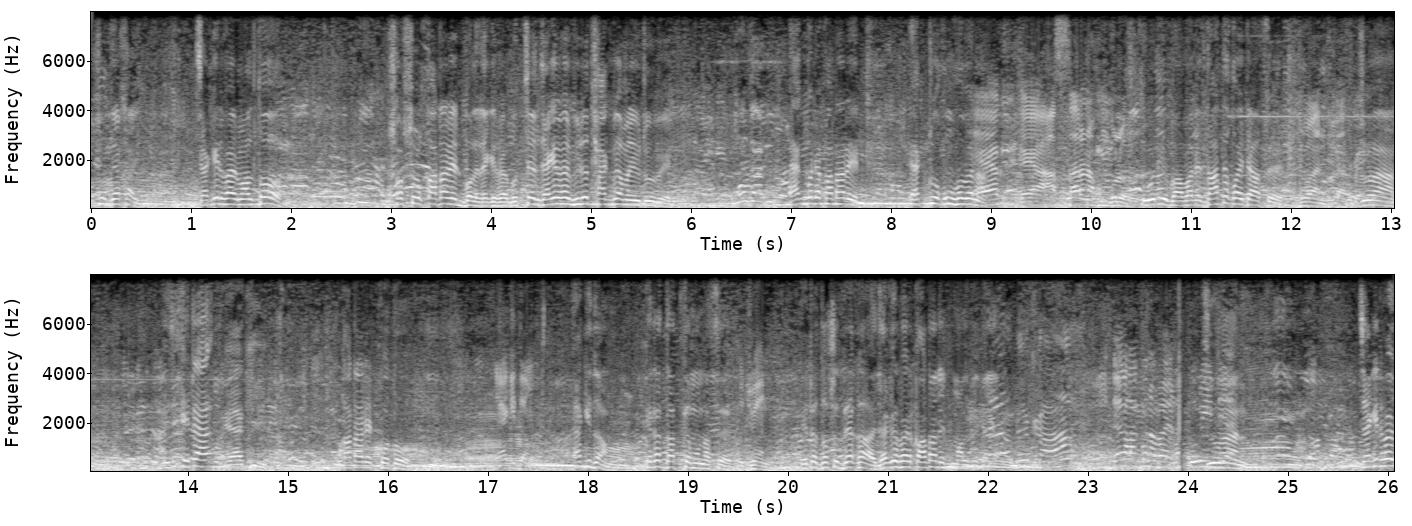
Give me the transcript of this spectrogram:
ওষুধ দেখাই। জাকির ভাইয়ের মাল তো সবসময় কাটা রেট বলে জাকির ভাই বুঝছেন? জাকির ভাই ভিডিও থাকবে আমার ইউটিউবে। একবারে কাটা রেট একটু কম হবে না? ওরে বাবারে দাঁতে কয়টা আছে? জোয়ান জোয়ান। এটা একই। কাটা রেট কত? একই দাম। একই দাম? এটার দাঁত কেমন আছে? জোয়ান এটা দশ দেখা জাকির ভাইয়ের কাটা রেট মাল দেখা লাগবে না ভাই জোয়ান জাকির ভাই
